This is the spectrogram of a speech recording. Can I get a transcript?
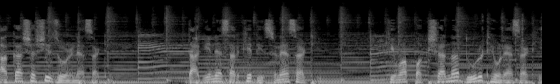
आकाशाशी जुळण्यासाठी दागिन्यासारखे दिसण्यासाठी किंवा पक्ष्यांना दूर ठेवण्यासाठी.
